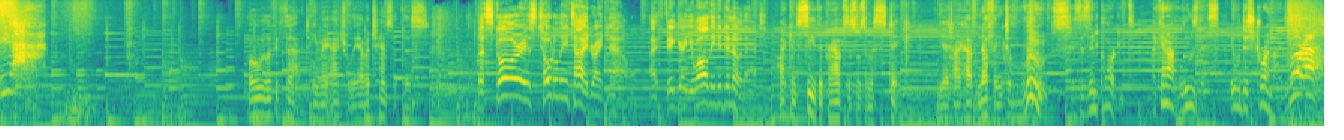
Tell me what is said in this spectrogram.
Yeah! Oh, look at that. He may actually have a chance at this. The score is totally tied right now. I figure you all needed to know that. I can see that perhaps this was a mistake. Yet I have nothing to lose. This is important. I cannot lose this. It would destroy my rap.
